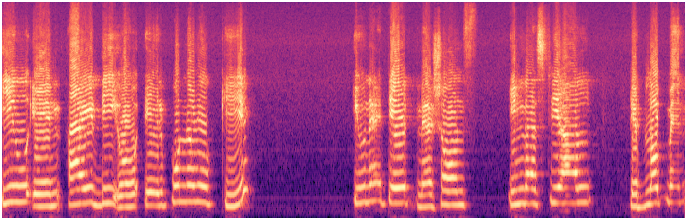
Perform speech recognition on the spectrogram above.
ইউএনআইডিও এর পূর্ণরূপ কি? United Nations Industrial Development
